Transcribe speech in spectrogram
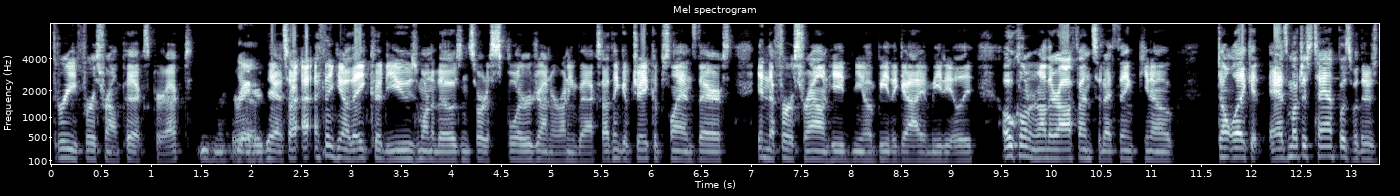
three first round picks, correct? Mm-hmm. Raiders, yeah. yeah. So I, I, think you know they could use one of those and sort of splurge on a running back. So I think if Jacobs lands there in the first round, he'd you know be the guy immediately. Oakland, another offense that I think you know don't like it as much as Tampa's, but there's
